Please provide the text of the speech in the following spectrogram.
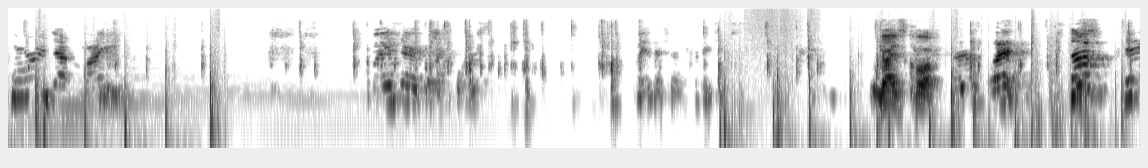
core is at my. Why is there a black horse? Wait, that sounds crazy. Guys, co-op. What? Stop hitting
